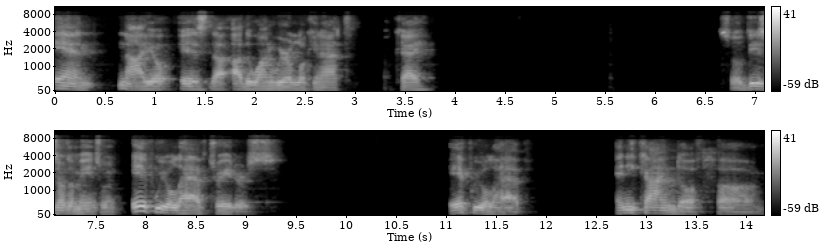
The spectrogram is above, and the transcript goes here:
And NIO is the other one we're looking at, okay? So these are the main ones. If we will have traders, if we will have any kind of um,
